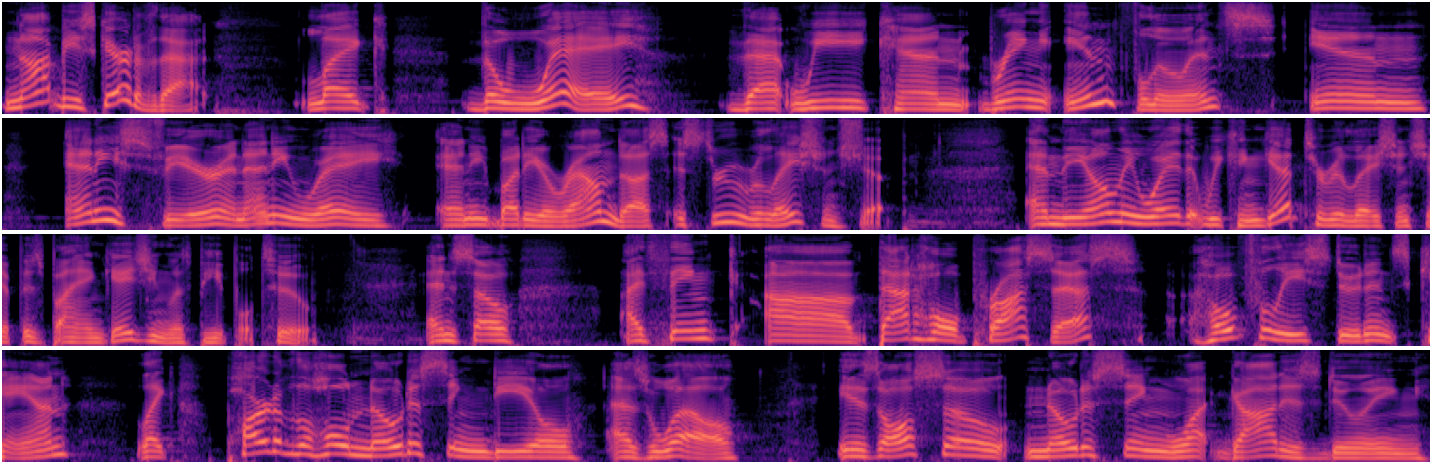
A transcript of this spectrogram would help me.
not be scared of that. Like the way that we can bring influence in any sphere, in any way, anybody around us is through relationship. And the only way that we can get to relationship is by engaging with people too. And so I think uh, that whole process, hopefully, students can, like, part of the whole noticing deal as well is also noticing what God is doing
